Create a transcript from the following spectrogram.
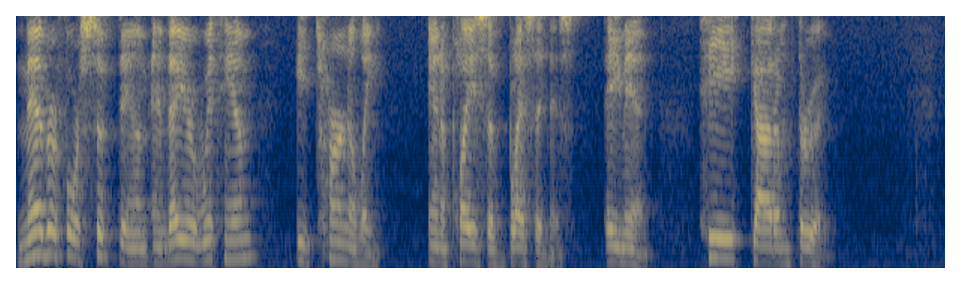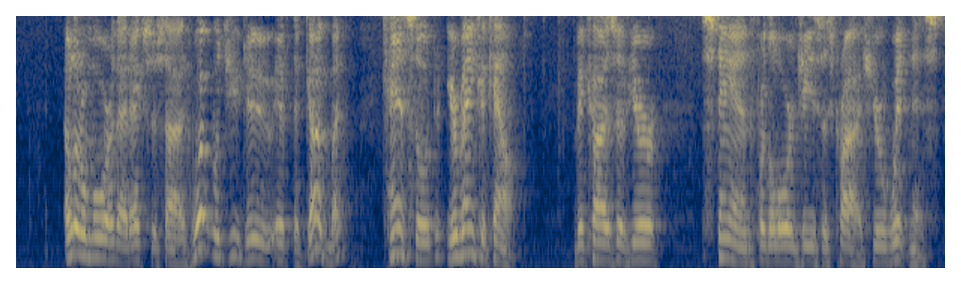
never forsook them, and they are with him eternally in a place of blessedness. Amen. He got them through it. A little more of that exercise. What would you do if the government canceled your bank account because of your stand for the Lord Jesus Christ, your witness,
